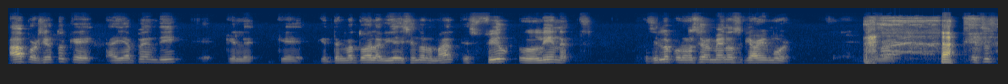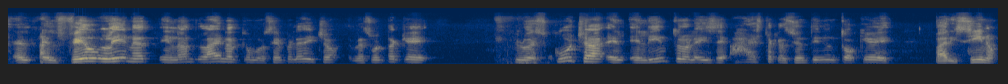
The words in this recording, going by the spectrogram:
Ah, por cierto, que ahí aprendí que, le, que, que tengo toda la vida diciéndolo mal, es Phil Lynott. Así lo pronuncia al menos Gary Moore. Entonces, el, el Phil Lynott y not Lynott, como siempre le he dicho, resulta que lo escucha el, el intro y le dice, ah, esta canción tiene un toque parisino.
